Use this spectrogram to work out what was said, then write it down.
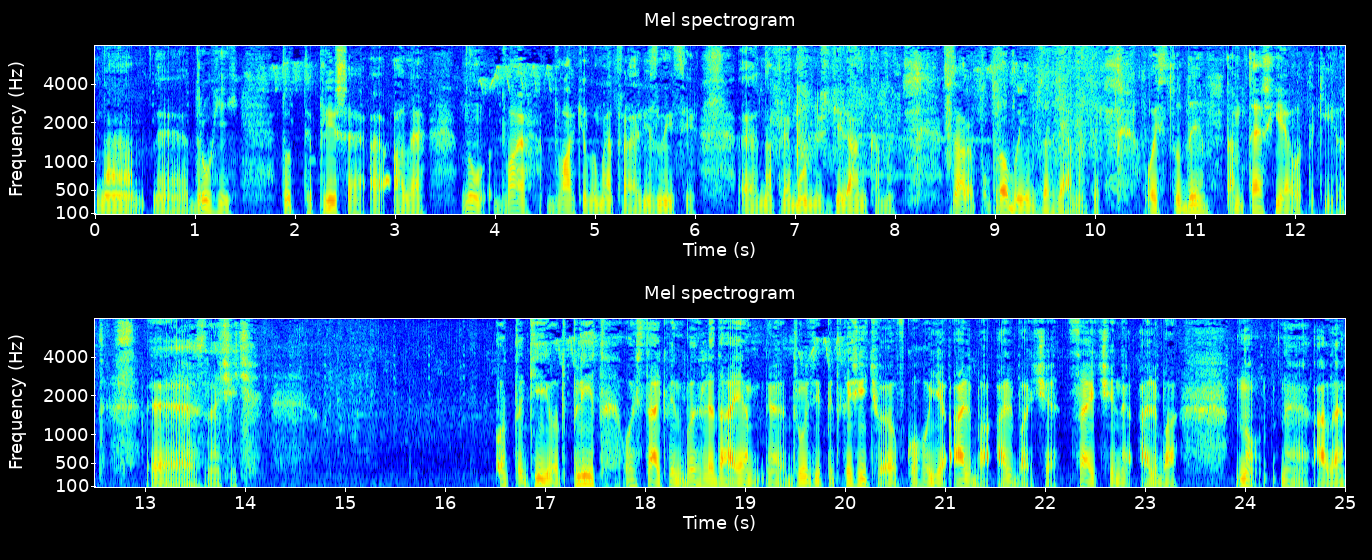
на е, другій. Тут тепліше, е, але ну, 2, 2 кілометри різниці е, напряму між ділянками. Зараз попробуємо заглянути ось туди. Там теж є отакий от, е, значить, От такий от плід, ось так він виглядає. Е, Друзі, підкажіть, е, в кого є Альба, Альба чи це чи не Альба. Ну, але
